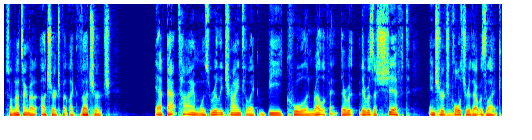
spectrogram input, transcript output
So I'm not talking about a church, but like the church. At that time was really trying to like be cool and relevant. There was there was a shift in church mm-hmm. culture that was like,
